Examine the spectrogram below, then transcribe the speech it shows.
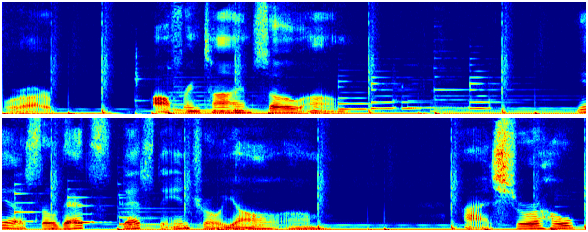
for our offering time. So um, yeah, so that's that's the intro, y'all. Um, I sure hope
